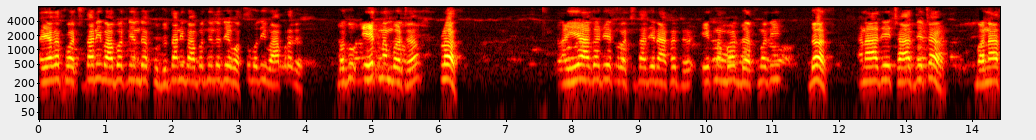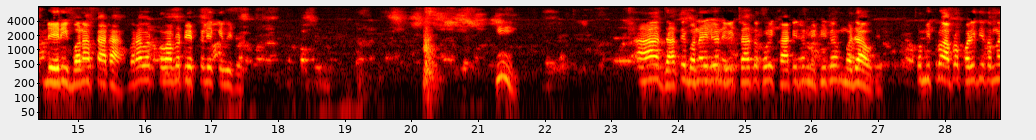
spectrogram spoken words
અહીંયા આગળ સ્વચ્છતાની બાબતની અંદર, શુદ્ધતાની બાબતની અંદર જે વસ્તુ બધી વાપરે છે, બધું એક નંબર છે. પ્લસ અહીંયા આગળ જે સ્વચ્છતા જે રાખે છે, એક નંબર દસમાંથી દસ. અને આ જે છાશ જે છે, બનાસ ડેરી બનાસકાંઠા બરાબર? તો આપણે ટેસ્ટ કરીએ કેવી છે. આ જાતે બનાવી લ્યો ને એવી ચા તો થોડી ખાટી છે, મીઠી છે, મજા આવશે. તો મિત્રો, આપણે ફરીથી તમને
